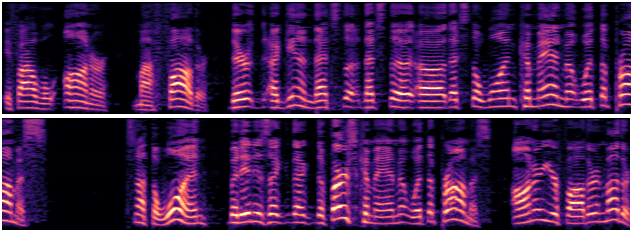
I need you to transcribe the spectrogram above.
if I will honor my father, there again, that's the that's the uh, that's the one commandment with the promise. It's not the one, but it is a, the, the first commandment with the promise. Honor your father and mother.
